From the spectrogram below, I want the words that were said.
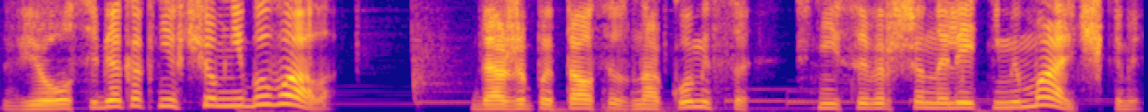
вел себя как ни в чем не бывало. Даже пытался знакомиться с несовершеннолетними мальчиками,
